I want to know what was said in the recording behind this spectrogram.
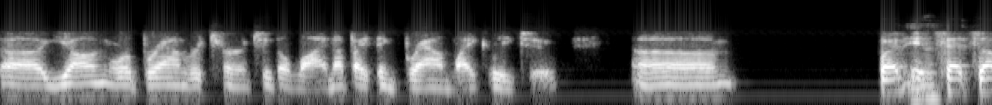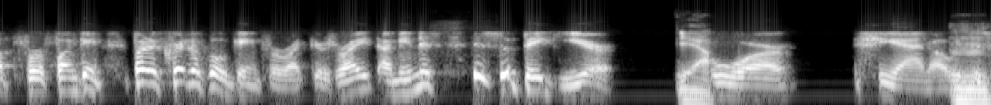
uh, Young or Brown return to the lineup. I think Brown likely to. Um, but yeah. it sets up for a fun game, but a critical game for Rutgers, right? I mean, this this is a big year yeah. for Schiano. It's mm-hmm. his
